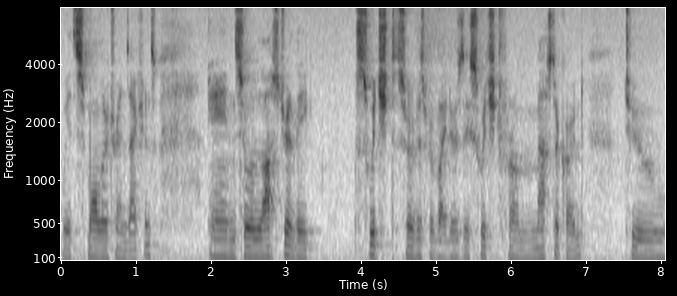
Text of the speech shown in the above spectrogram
with smaller transactions, and so last year they switched service providers. They switched from Mastercard to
